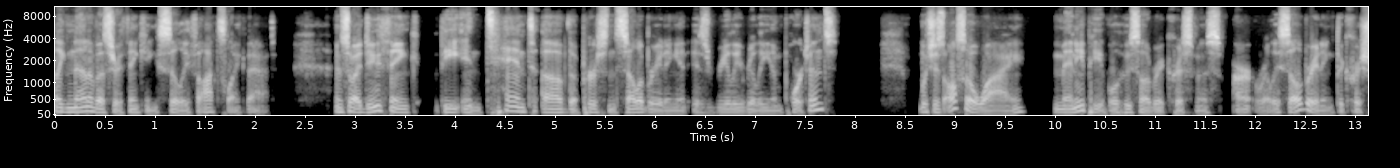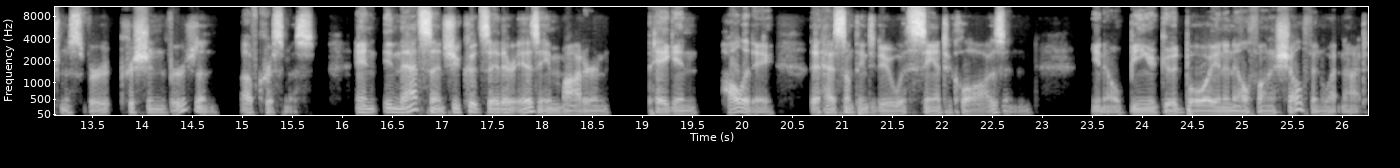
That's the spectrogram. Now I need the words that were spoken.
Like, none of us are thinking silly thoughts like that. And so I do think the intent of the person celebrating it is really, really important, which is also why many people who celebrate Christmas aren't really celebrating the Christmas ver- Christian version of Christmas. And in that sense, you could say there is a modern pagan holiday that has something to do with Santa Claus and, you know, being a good boy and an elf on a shelf and whatnot.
